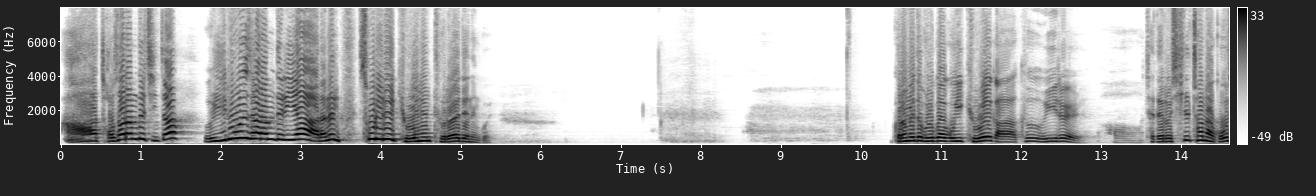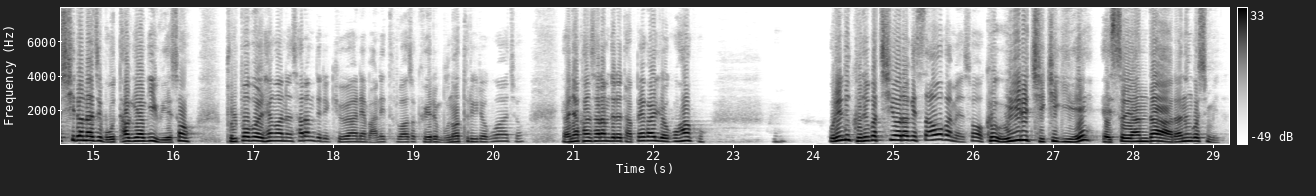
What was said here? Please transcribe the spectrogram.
아, 저 사람들 진짜 의로운 사람들이야. 라는 소리를 교회는 들어야 되는 거예요. 그럼에도 불구하고 이 교회가 그 의를 어, 제대로 실천하고 실현하지 못하게 하기 위해서 불법을 행하는 사람들이 교회 안에 많이 들어와서 교회를 무너뜨리려고 하죠. 연약한 사람들을 다 빼가려고 하고 우리는 그들과 치열하게 싸워가면서 그 의의를 지키기 위해 애써야 한다라는 것입니다.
